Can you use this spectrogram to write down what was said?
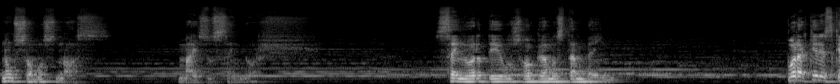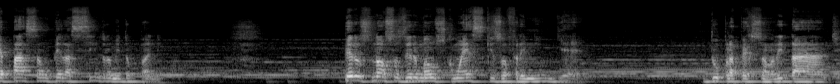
não somos nós, mas o Senhor. Senhor Deus, rogamos também por aqueles que passam pela síndrome do pânico pelos nossos irmãos com esquizofrenia, dupla personalidade,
